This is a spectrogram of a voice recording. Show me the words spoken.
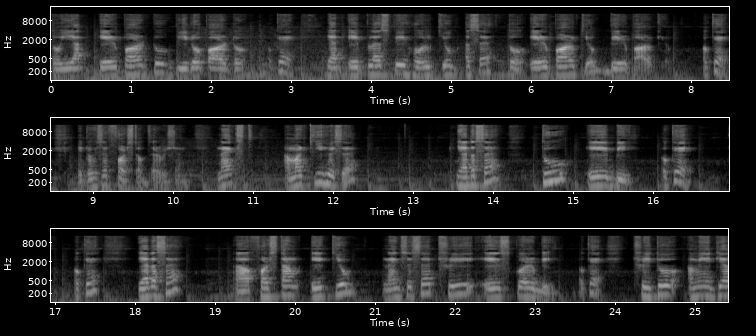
তো ইয়াত এৰ পাৱাৰ টু বিৰো পাৱাৰ টু অ'কে ইয়াত a plus b whole cube আছে তো এৰ পাৱাৰ কিউব বিৰ পাৱাৰ কিউব অ'কে এইটো হৈছে ফাৰ্ষ্ট অবজাৰ্ভেশ্যন নেক্সট আমাৰ কি হৈছে ইয়াত আছে? Two a b okay okay ইয়াত আছে? First term a cube next হৈছে three a square b okay থ্ৰীটো আমি এতিয়া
